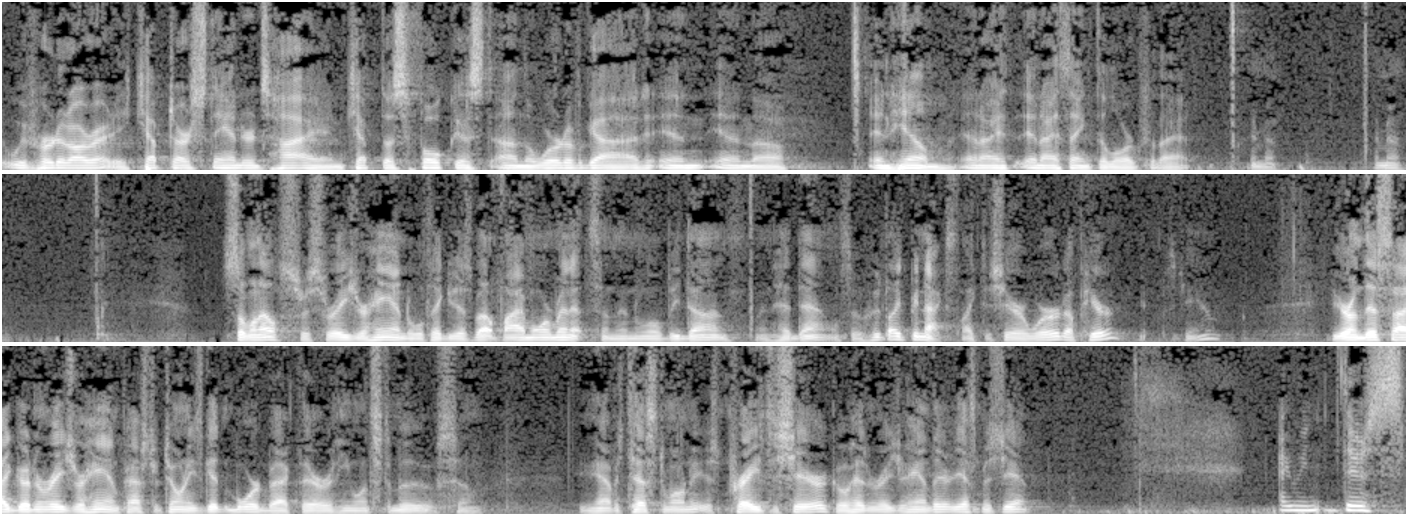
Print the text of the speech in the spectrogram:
we've heard it already, kept our standards high and kept us focused on the Word of God in, in, uh, in Him, and I, and I thank the Lord for that. Amen. Amen. Someone else, just raise your hand. We'll take just about five more minutes, and then we'll be done and head down. So, who'd like to be next? Like to share a word up here? Jan? If you're on this side, go ahead and raise your hand. Pastor Tony's getting bored back there, and he wants to move. So if you have a testimony, just praise to share, go ahead and raise your hand there. Yes, Miss Jan. I mean, there's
